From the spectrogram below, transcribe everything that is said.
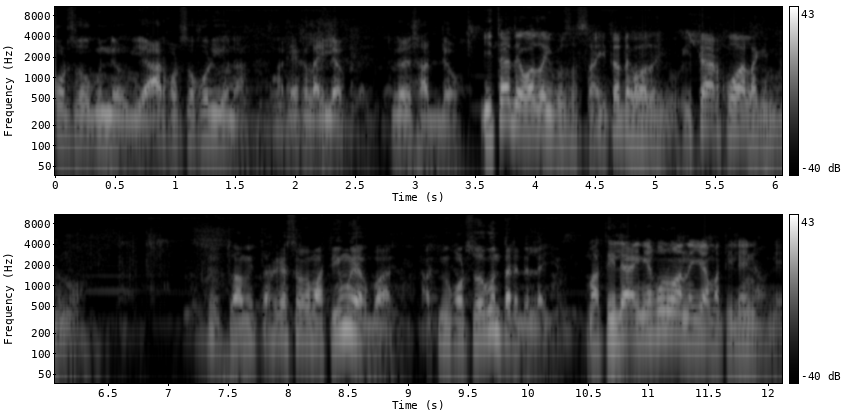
খরচ গুণে গিয়া আর খরচ করিও না। আর হে লাইলাও তুমি সাথ দেও। ইটা দেওয়া যাইব চাচা ইটা দেওয়া যাইব। ইটা আর খোয়া লাগে কেন তো আমি তার কাছে মাতিমু একবার আর তুমি খরচ গুণ তারে দিলাইও। মাতিলে আইনে কোনো আনাইয়া মাতিলে না হনে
